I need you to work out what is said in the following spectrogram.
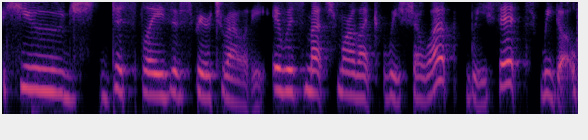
huge displays of spirituality. It was much more like we show up, we sit, we go.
